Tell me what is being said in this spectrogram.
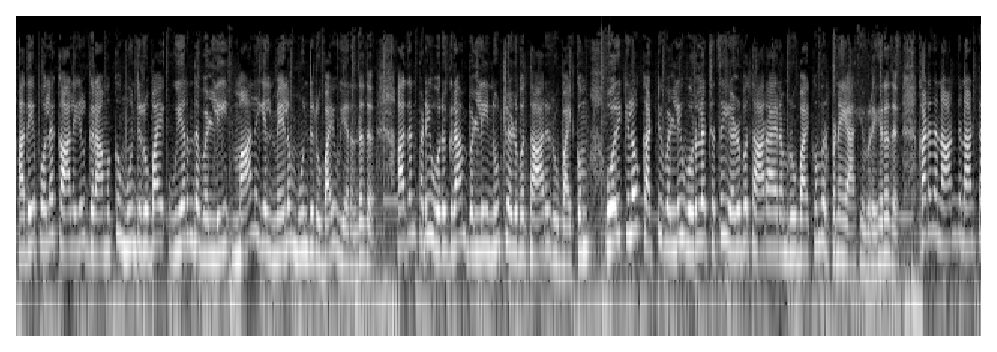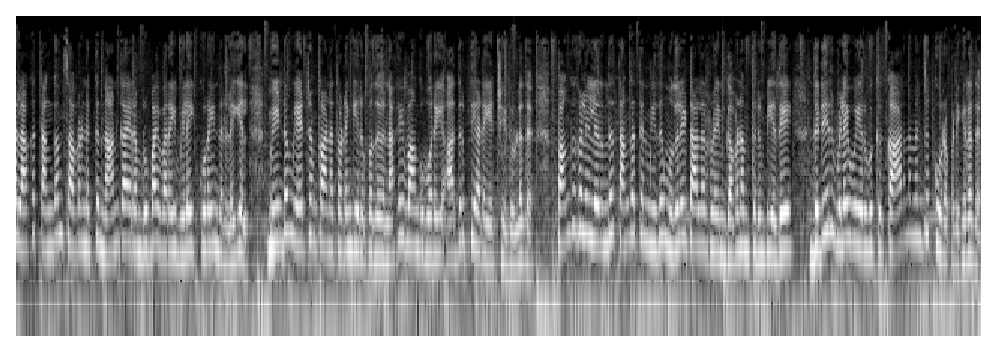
அதேபோல காலையில் கிராமுக்கு மூன்று ரூபாய் உயர்ந்த வெள்ளி மாலையில் மேலும் மூன்று ரூபாய் உயர்ந்தது. அதன்படி ஒரு கிராம் வெள்ளி நூற்று எழுபத்தி ஆறு ரூபாய்க்கும் ஒரு கிலோ கட்டி வெள்ளி ஒரு லட்சத்து எழுபத்தி ஆறாயிரம் ரூபாய்க்கும் விற்பனையாகி வருகிறது. கடந்த நான்கு நாட்களாக தங்கம் சவரனுக்கு நான்காயிரம் ரூபாய் வரை விலை குறைந்த நிலையில் மீண்டும் ஏற்றம் காண தொடங்கியிருப்பது நகை வாங்குவோரை அதிருப்தி அடையச் செய்துள்ளது. பங்குகளிலிருந்து தங்கத்தின் மீது முதலீட்டாளர்களின் கவனம் திரும்பியதே திடீர் விலை உயர்வுக்கு காரணம் என்று கூறப்படுகிறது.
